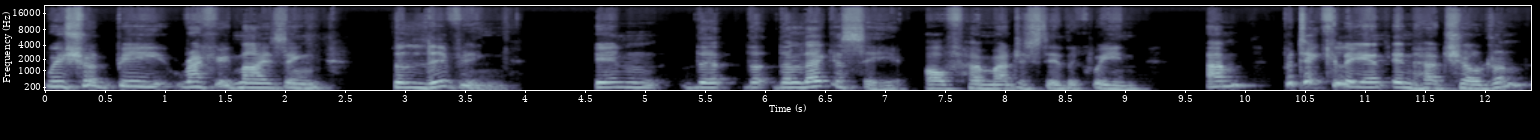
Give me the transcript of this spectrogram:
We should be recognizing the living in the, the, the legacy of Her Majesty the Queen, um, particularly in, in her children,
